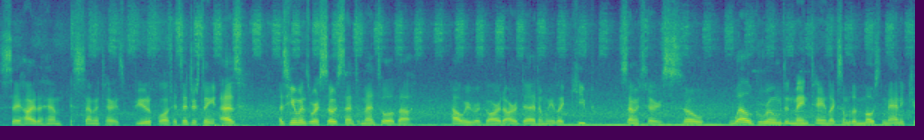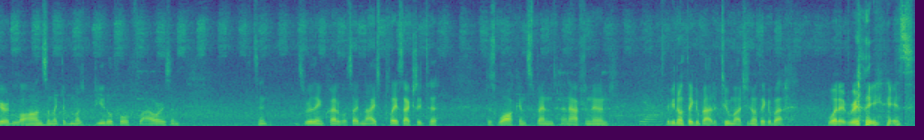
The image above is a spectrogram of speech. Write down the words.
say hi to him. This cemetery is beautiful. It's interesting as as humans we're so sentimental about how we regard our dead and we like keep cemeteries so well groomed and maintained like some of the most manicured lawns and like the most beautiful flowers and it's, it's really incredible. It's a nice place actually to just walk and spend an afternoon. Yeah. If you don't think about it too much, you don't think about what it really is.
